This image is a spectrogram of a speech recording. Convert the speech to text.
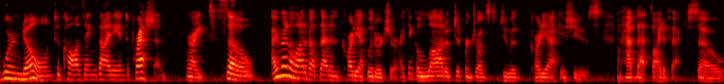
were known to cause anxiety and depression. Right. So, I read a lot about that in cardiac literature. I think a lot of different drugs to do with cardiac issues um, have that side effect. So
